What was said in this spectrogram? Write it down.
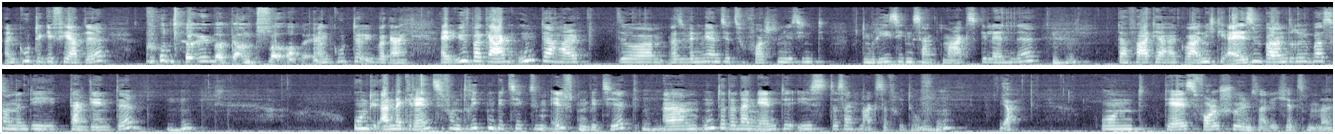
ein guter Gefährte, guter Übergang für euch. ein guter Übergang. Ein Übergang unterhalb der, also wenn wir uns jetzt so vorstellen, wir sind auf dem riesigen St. Marx Gelände, da fährt ja quasi nicht die Eisenbahn drüber, sondern die Tangente. Mhm. Und an der Grenze vom dritten Bezirk zum elften Bezirk, ähm, unter der Tangente ist der St. Marxer Friedhof. Ja, Und der ist voll schön, sage ich jetzt mal.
